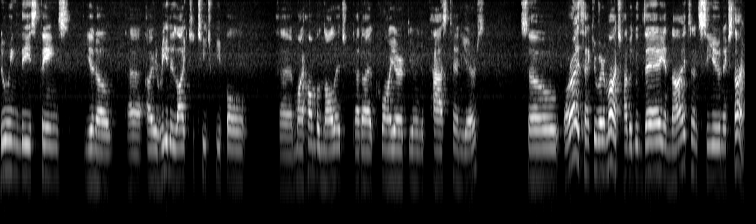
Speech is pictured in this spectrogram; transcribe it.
doing these things you know uh, I really like to teach people uh, my humble knowledge that I acquired during the past 10 years. So alright thank you very much. Have a good day and night and see you next time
